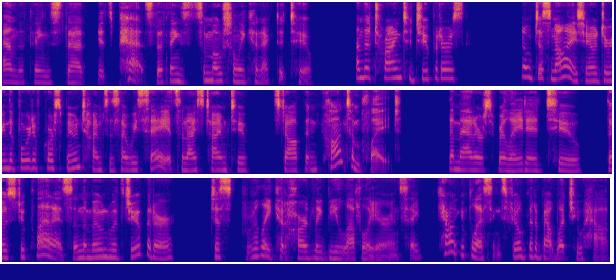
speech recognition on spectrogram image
and the things that its pets, the things it's emotionally connected to. And the trine to Jupiter's, you know, just nice. You know, during the void of course moon times, as I always say, it's a nice time to stop and contemplate the matters related to those two planets and the moon with Jupiter just really could hardly be lovelier and say, count your blessings, feel good about what you have.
